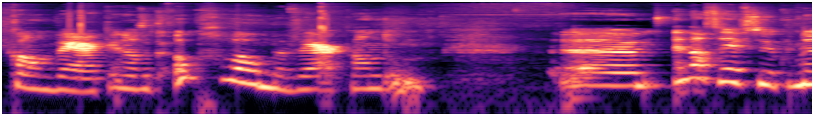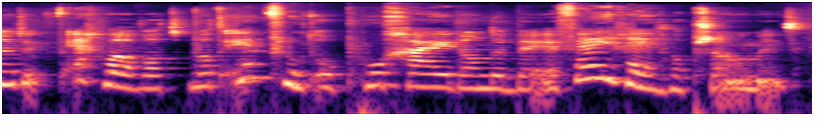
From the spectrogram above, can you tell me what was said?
kan werken. En dat ik ook gewoon mijn werk kan doen. Uh, en dat heeft natuurlijk, natuurlijk echt wel wat, wat invloed op hoe ga je dan de BFV regelen op zo'n moment.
